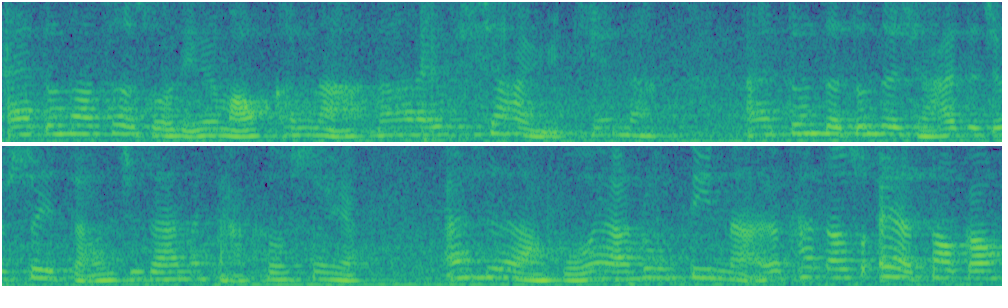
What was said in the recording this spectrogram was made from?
哎，蹲到厕所里面茅坑呐，然后呢又下雨天呐。哎，蹲着蹲着，小孩子就睡着了，就在那边打瞌睡啊。但是啊，佛呀入定了，又看到说，哎呀，糟糕，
